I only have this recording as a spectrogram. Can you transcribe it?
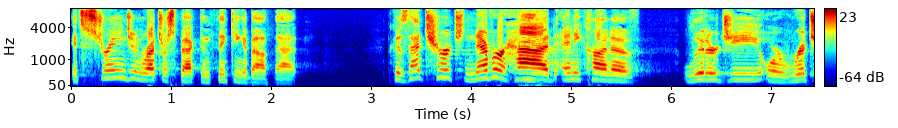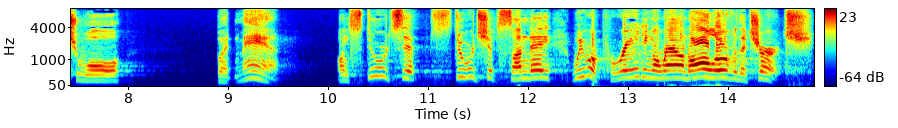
It's strange in retrospect in thinking about that because that church never had any kind of liturgy or ritual. But man, on stewardship, stewardship Sunday, we were parading around all over the church.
